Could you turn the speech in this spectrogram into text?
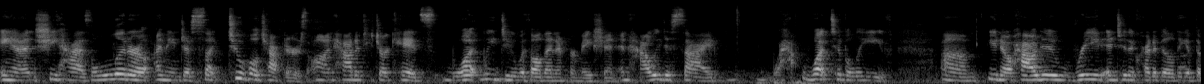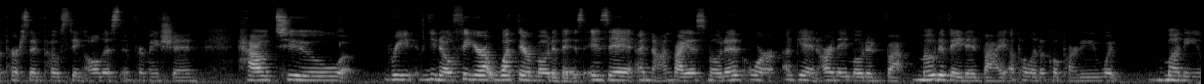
and she has literal i mean just like two whole chapters on how to teach our kids what we do with all that information and how we decide wh- what to believe. Um, you know how to read into the credibility of the person posting all this information how to read you know figure out what their motive is. Is it a non-biased motive or again are they motivated by, motivated by a political party what money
